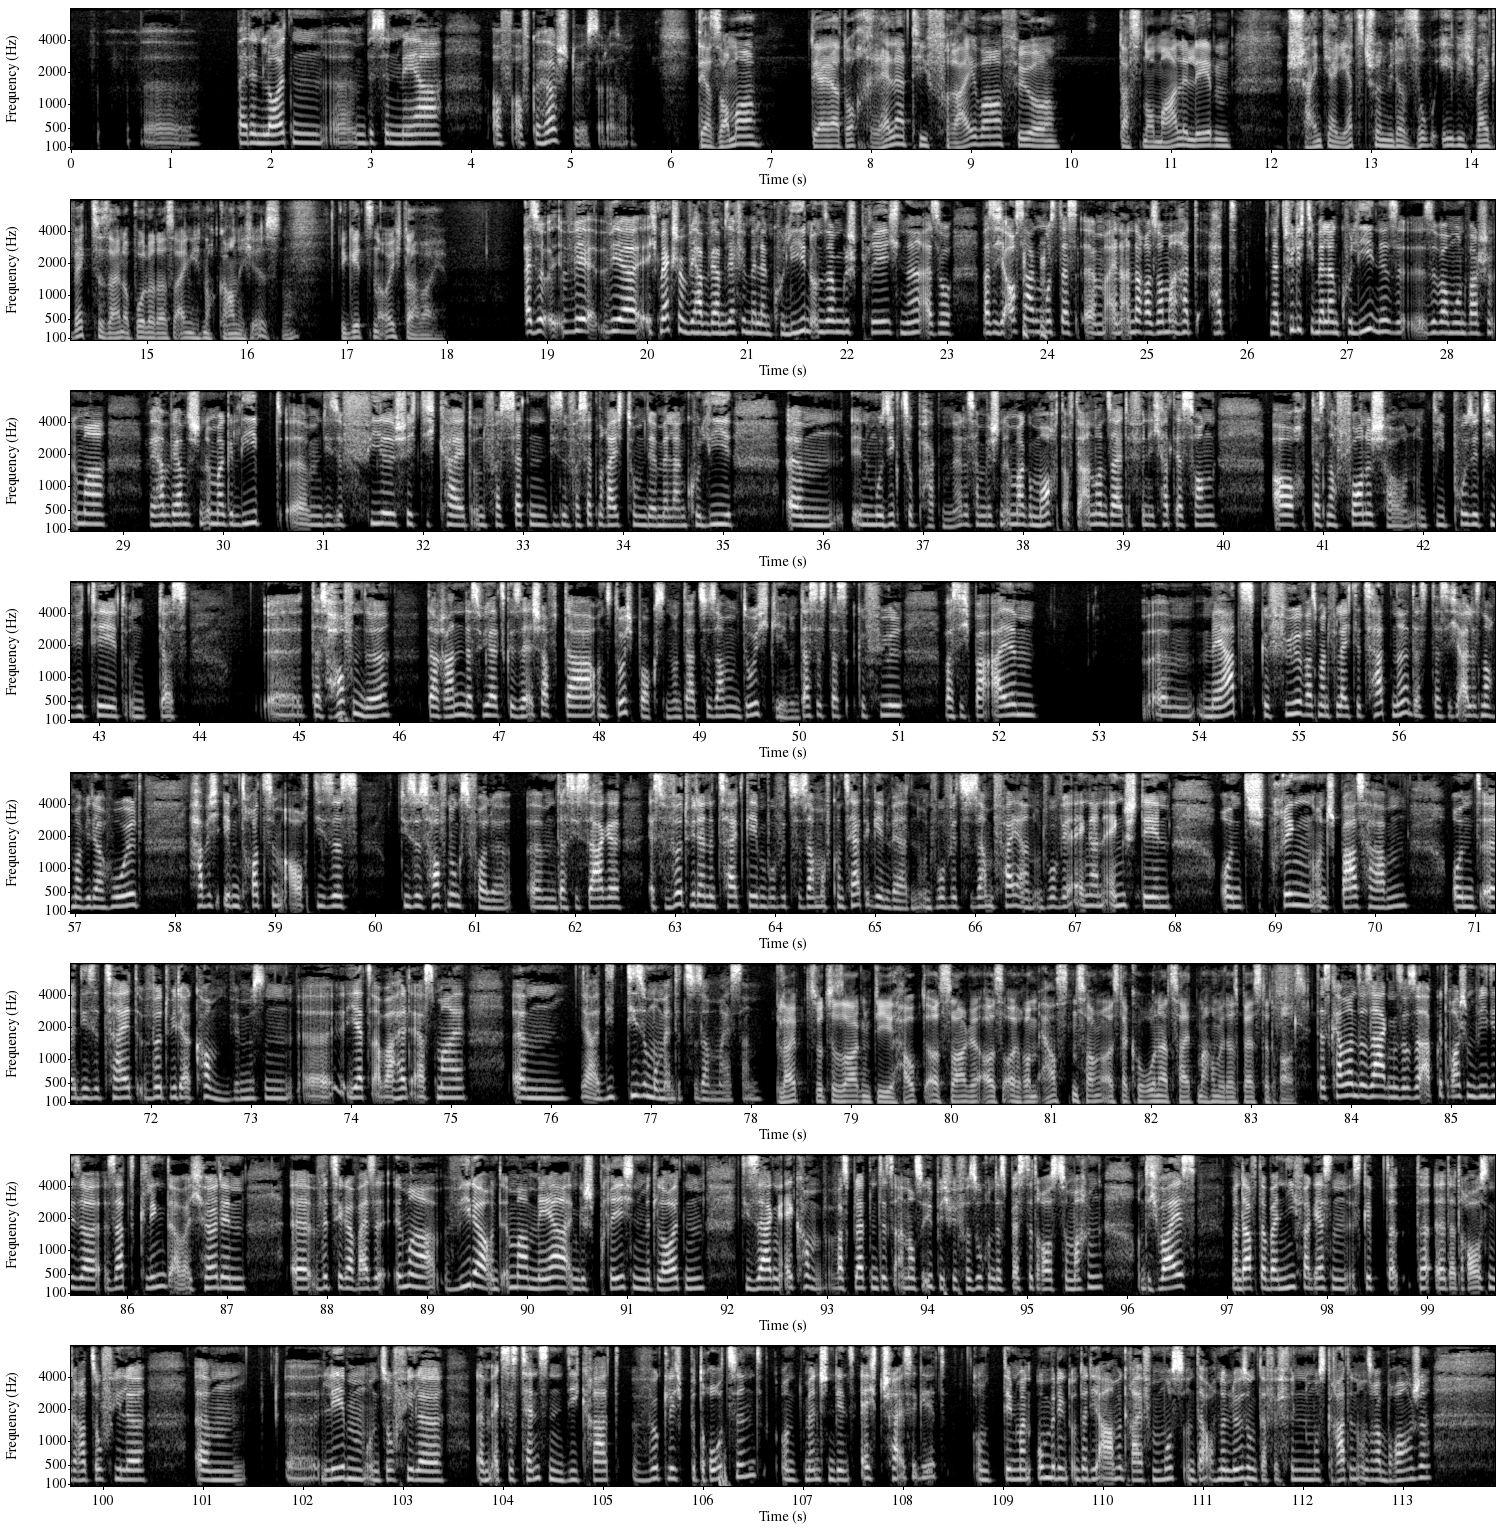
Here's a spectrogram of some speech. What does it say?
äh, bei den Leuten äh, ein bisschen mehr auf, auf Gehör stößt oder so. Der Sommer, der ja doch relativ frei war für das normale Leben, scheint ja jetzt schon wieder so ewig weit weg zu sein, obwohl er das eigentlich noch gar nicht ist. Ne? Wie geht's denn euch dabei? Also wir, wir, ich merke schon, wir haben, wir haben sehr viel Melancholie in unserem Gespräch. Ne? Also was ich auch sagen muss, dass ähm, ein anderer Sommer hat, hat natürlich die Melancholie. Ne? Silbermond war schon immer, wir haben, wir haben es schon immer geliebt, ähm, diese Vielschichtigkeit und Facetten, diesen Facettenreichtum der Melancholie ähm, in Musik zu packen. Ne? Das haben wir schon immer gemocht. Auf der anderen Seite finde ich, hat der Song auch das nach vorne schauen und die Positivität und das, äh, das Hoffende daran, dass wir als Gesellschaft da uns durchboxen und da zusammen durchgehen. Und das ist das Gefühl, was ich bei allem ähm, Märzgefühl, was man vielleicht jetzt hat, ne, dass, dass sich alles nochmal wiederholt, habe ich eben trotzdem auch dieses, dieses Hoffnungsvolle, ähm, dass ich sage, es wird wieder eine Zeit geben, wo wir zusammen auf Konzerte gehen werden und wo wir zusammen feiern und wo wir eng an eng stehen und springen und Spaß haben. Und äh, diese Zeit wird wieder kommen. Wir müssen äh, jetzt aber halt erstmal ähm, ja, die, diese Momente zusammen meistern. Bleibt sozusagen die Hauptaussage aus eurem ersten Song aus der Corona-Zeit, machen wir das Beste draus. Das kann man so sagen, so, so abgedroschen wie dieser Satz klingt, aber ich höre den äh, witzigerweise immer wieder und immer mehr in Gesprächen mit Leuten, die sagen, ey komm, was bleibt uns jetzt anderes übrig? Wir versuchen das Beste draus zu machen. Und ich weiß, man darf dabei nie vergessen, es gibt da, da, äh, da draußen gerade so viele ähm, äh, Leben und so viele ähm, Existenzen, die gerade wirklich bedroht sind und Menschen, denen es echt scheiße geht und denen man unbedingt unter die Arme greifen muss und da auch eine Lösung dafür finden muss, gerade in unserer Branche.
